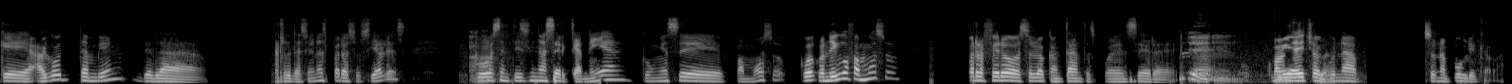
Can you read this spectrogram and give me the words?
que algo también de la- las relaciones parasociales, que vos sentís una cercanía con ese famoso. Cu- Cuando digo famoso, me refiero solo a cantantes, pueden ser, eh, eh, Sí, como había dicho, alguna persona pública. ¿va?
